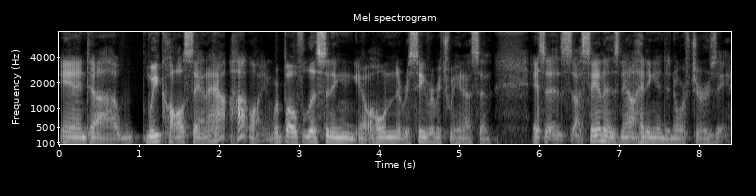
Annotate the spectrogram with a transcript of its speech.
and uh, we call Santa hotline. We're both listening, you know, holding the receiver between us, and it says uh, Santa is now heading into North Jersey.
